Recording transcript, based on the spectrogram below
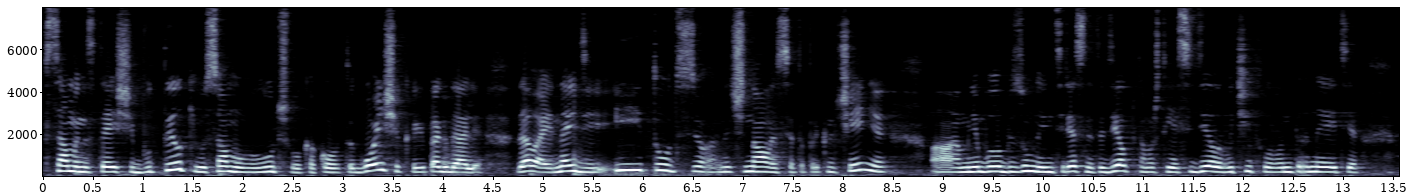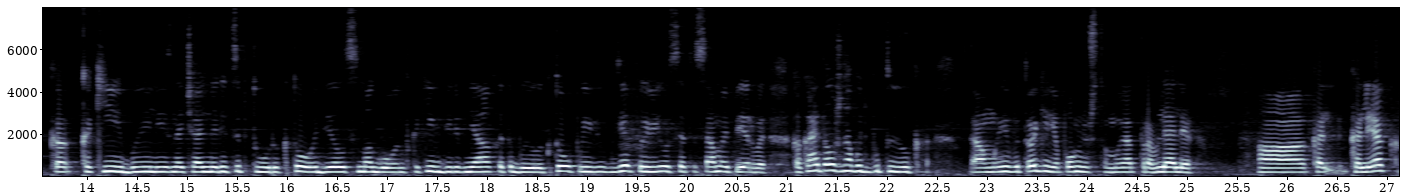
в самой настоящей бутылке у самого лучшего какого-то гонщика и так далее. Давай, найди. И тут все, начиналось это приключение. А, Мне было безумно интересно это делать, потому что я сидела, вычитывала в интернете, как- какие были изначально рецептуры, кто делал самогон, в каких деревнях это было, кто появил, где появилась это самое первое, какая должна быть бутылка. Там, и в итоге я помню, что мы отправляли коллег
